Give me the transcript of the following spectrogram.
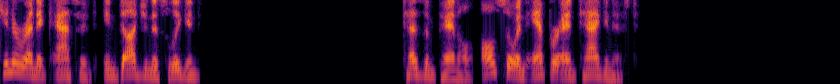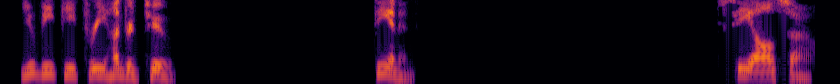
Kynurenic acid, endogenous ligand. Tezampanel, also an AMPR antagonist. UBP 302 Theanine. See also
